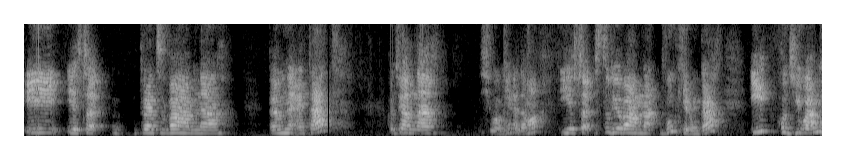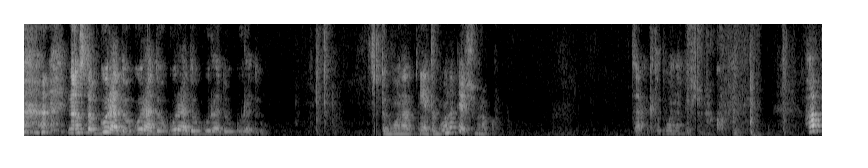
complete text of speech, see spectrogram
I jeszcze pracowałam na pełny etat. Chodziłam na siłownię, wiadomo. I jeszcze studiowałam na dwóch kierunkach i chodziłam non stop góra dół, góra dół, góra dół, góra dół, góra dół. Czy to było na... Nie, to było na pierwszym roku. Tak, to było na pierwszym roku. Hop.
